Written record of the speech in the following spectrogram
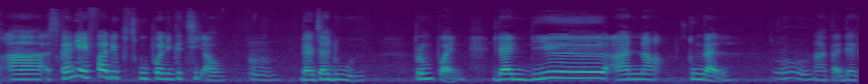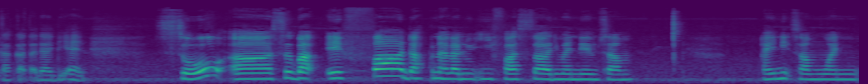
uh, Sekarang ni Eva dia sepupu paling kecil tau. Uh. Darjah dua. Perempuan. Dan dia Anak tunggal. Oh ha, Tak ada kakak Tak ada adik kan. So uh, Sebab Eva dah pernah lalui Fasa di mana macam I need someone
